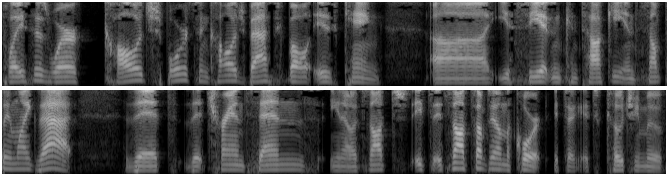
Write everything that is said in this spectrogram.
places where college sports and college basketball is king. Uh, you see it in Kentucky and something like that that that transcends. You know, it's not it's it's not something on the court. It's a it's a coaching move.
